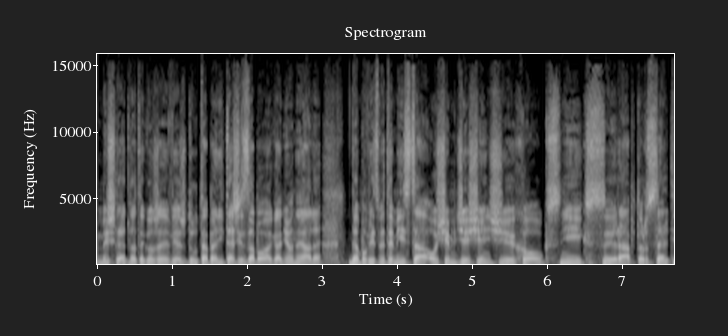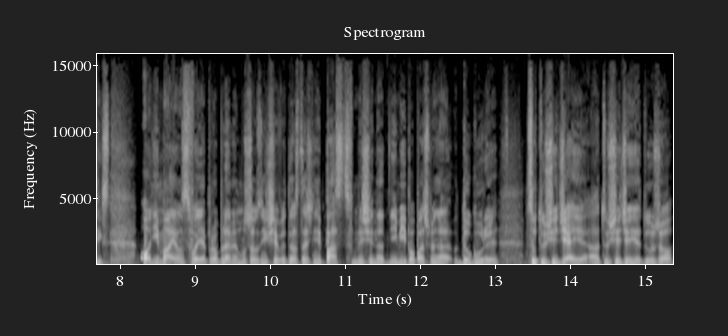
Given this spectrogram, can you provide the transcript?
myślę, dlatego że wiesz, dół tabeli też jest zabałaganiony, ale no powiedzmy te miejsca 8-10, Hawks, Knicks, Raptors, Celtics, oni mają swoje problemy, muszą z nich się wydostać, nie pastwmy się nad nimi, popatrzmy na, do góry, co tu się dzieje, a tu się dzieje dużo.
